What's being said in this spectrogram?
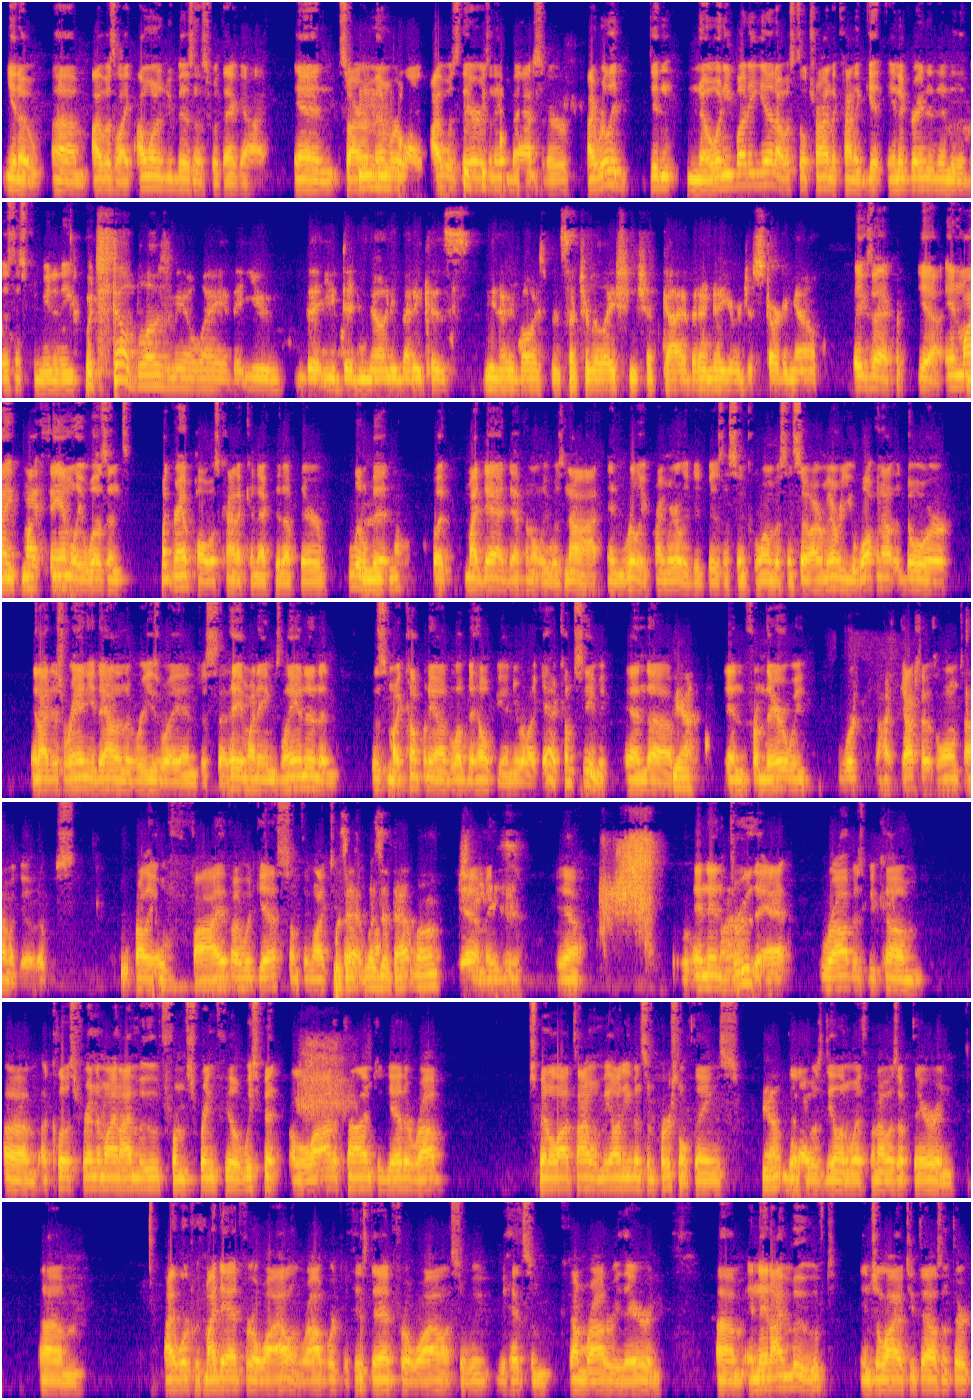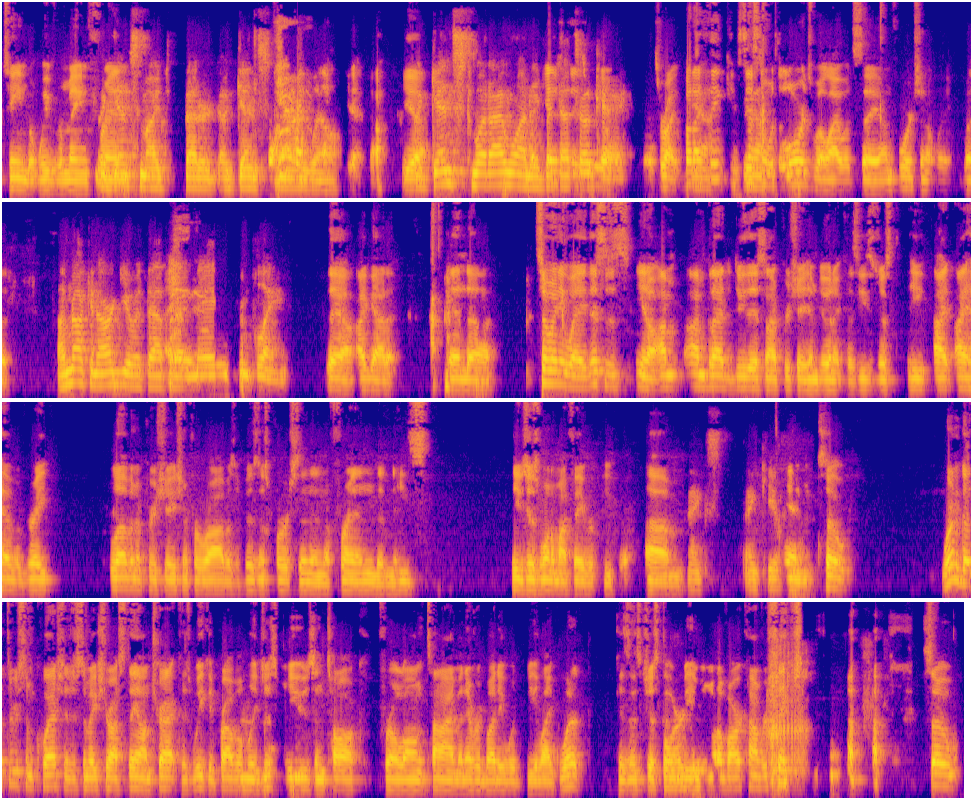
you know, um, I was like, I want to do business with that guy. And so I remember mm. like I was there as an ambassador. I really didn't know anybody yet. I was still trying to kind of get integrated into the business community, which still blows me away that you that you didn't know anybody because you know you've always been such a relationship guy. But I know you were just starting out. Exactly. Yeah, and my mm-hmm. my family wasn't. My grandpa was kind of connected up there a little mm-hmm. bit, but my dad definitely was not, and really primarily did business in Columbus. And so I remember you walking out the door, and I just ran you down in the breezeway and just said, "Hey, my name's Landon, and this is my company. I'd love to help you." And you were like, "Yeah, come see me." And uh, yeah, and from there we worked. Gosh, that was a long time ago. That was probably 05, I would guess, something like. Was that was it that long? Yeah, maybe. Yeah, and then wow. through that, Rob has become um, a close friend of mine. I moved from Springfield. We spent a lot of time together. Rob spent a lot of time with me on even some personal things that I was dealing with when I was up there, and um, I worked with my dad for a while, and Rob worked with his dad for a while, and so we we had some camaraderie there, and um, and then I moved in July of 2013, but we've remained friends. Against my better, against my will. yeah, yeah. Against what I wanted, against but that's okay. Will. That's right. But yeah. I think consistent yeah. with the Lord's will, I would say, unfortunately. But I'm not going to argue with that, but I may complain. Yeah, I got it. And uh, so anyway, this is you know I'm I'm glad to do this, and I appreciate him doing it because he's just he I, I have a great love and appreciation for Rob as a business person and a friend, and he's he's just one of my favorite people. Um, Thanks. Thank you. And so we're going to go through some questions just to make sure I stay on track because we could probably mm-hmm. just use and talk for a long time and everybody would be like, what? Because it's just going to be one of our conversations. so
